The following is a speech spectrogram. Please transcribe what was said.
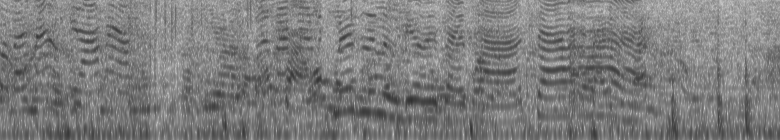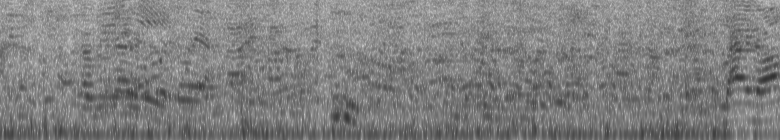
ก็ได้ไหมหนูกินน้ำแม่นี่คือหนึ่งเดียวในใจฟ้าจ้า เนาะ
